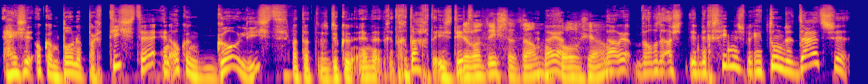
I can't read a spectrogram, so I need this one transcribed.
hij is ook een Bonapartist hè, en ook een Gaullist. Wat dat natuurlijk, en het gedachte is dit. wat is dat dan, nou ja, volgens jou? Nou ja, als je in de geschiedenis bekijkt, toen de Duitse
